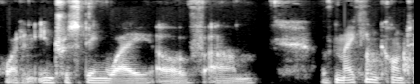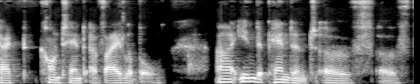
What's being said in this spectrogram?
quite an interesting way of um, of making contact content available, uh, independent of of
